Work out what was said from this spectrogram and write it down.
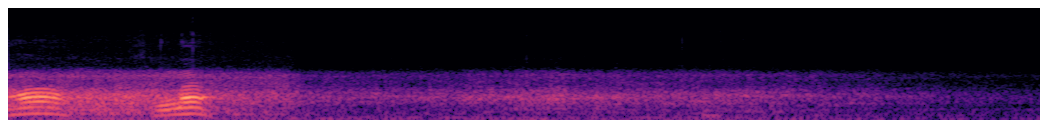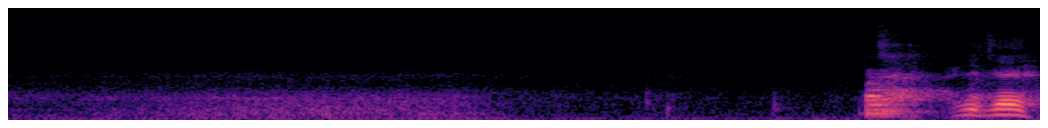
아, 정말. 자, 이제.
